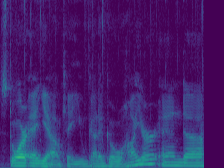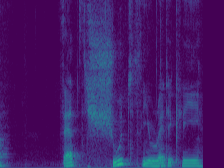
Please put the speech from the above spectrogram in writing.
store, a yeah, okay, you gotta go higher and uh, that should theoretically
